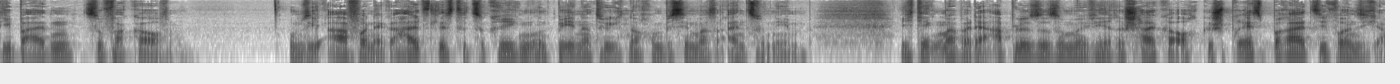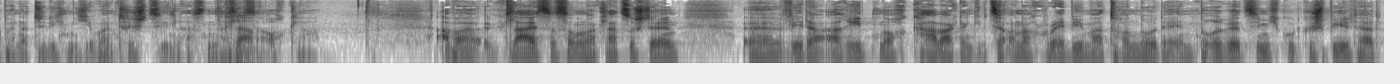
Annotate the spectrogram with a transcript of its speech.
die beiden zu verkaufen, um sie A von der Gehaltsliste zu kriegen und B natürlich noch ein bisschen was einzunehmen. Ich denke mal, bei der Ablösesumme wäre Schalke auch gesprächsbereit. Sie wollen sich aber natürlich nicht über den Tisch ziehen lassen. Das Klar. ist auch klar. Aber klar ist das, um noch klarzustellen, äh, weder Arid noch Kabak, dann gibt's ja auch noch Rabbi Matondo, der in Brügge ziemlich gut gespielt hat.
